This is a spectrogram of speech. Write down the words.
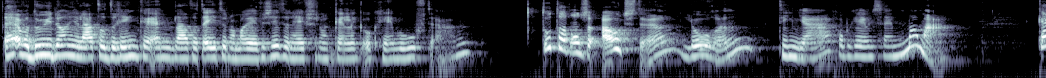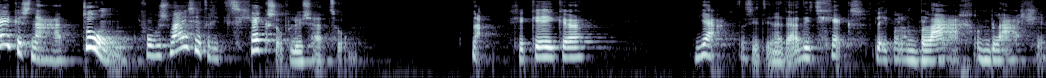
hè, wat doe je dan? Je laat het drinken en laat het eten nog maar even zitten. En heeft ze dan kennelijk ook geen behoefte aan. Totdat onze oudste, Loren, tien jaar, op een gegeven moment zei: Mama, kijk eens naar haar tong. Volgens mij zit er iets geks op Lu's tong. Nou, gekeken. Ja, er zit inderdaad iets geks. Het leek wel een blaar, een blaasje.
